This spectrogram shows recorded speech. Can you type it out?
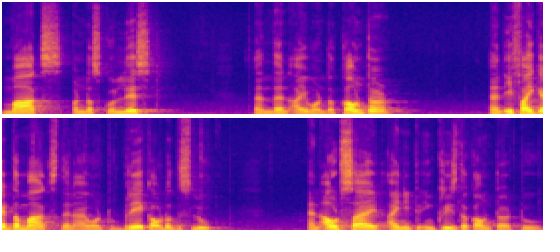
marks underscore list and then I want the counter and if I get the marks then I want to break out of this loop and outside I need to increase the counter to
